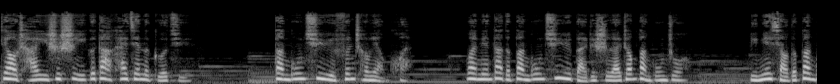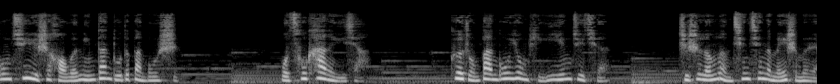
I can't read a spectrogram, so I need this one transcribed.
调查一室是一个大开间的格局，办公区域分成两块，外面大的办公区域摆着十来张办公桌。里面小的办公区域是郝文明单独的办公室。我粗看了一下，各种办公用品一应俱全，只是冷冷清清的，没什么人。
